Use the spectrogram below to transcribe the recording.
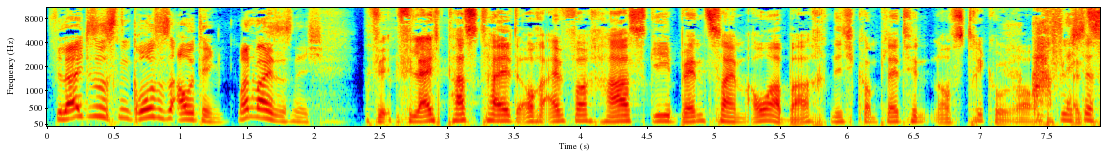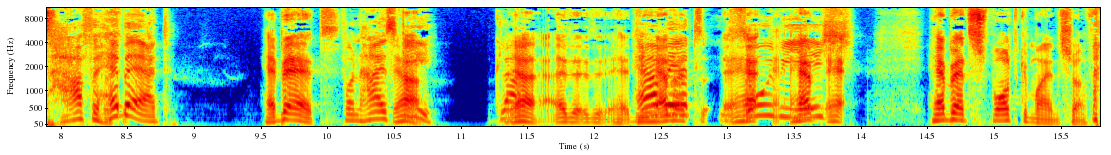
Vielleicht ist es ein großes Outing. Man weiß es nicht. V vielleicht passt halt auch einfach HSG Bensheim Auerbach nicht komplett hinten aufs Trikot drauf. Ach, vielleicht das H für Herbert Herbert. von HSG. Ja. Klar. Ja, äh, äh, die Herbert, Her so wie Her ich. Her Herberts Sportgemeinschaft.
